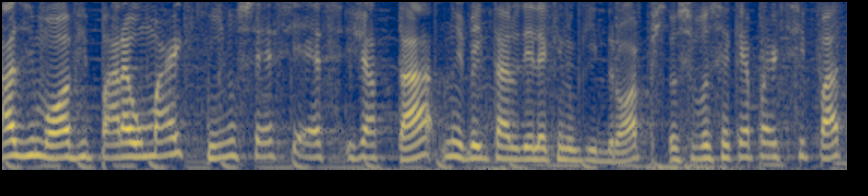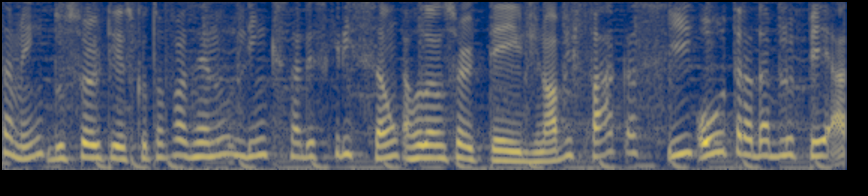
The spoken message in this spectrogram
Asimov para o Marquinho CSS. Já tá no inventário dele aqui no Keydrop. Então se você quer participar também dos sorteios que eu tô fazendo, links na descrição. Tá rolando sorteio de 9 facas e outra WP Asimov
